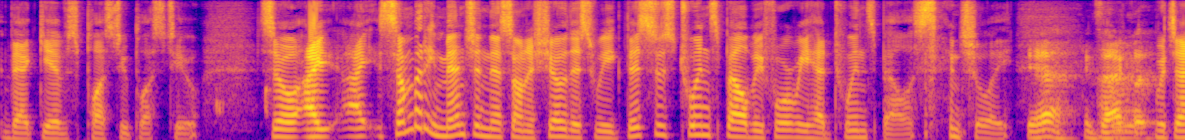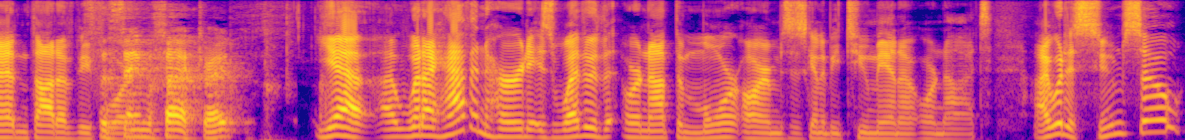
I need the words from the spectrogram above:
that gives plus two plus two. So I, I somebody mentioned this on a show this week. This is twin spell before we had twin spell, essentially. Yeah, exactly. Uh, which I hadn't thought of before. the same effect, right? Yeah, uh, what I haven't heard is whether the, or not the more arms is going to be two mana or not. I would assume so.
